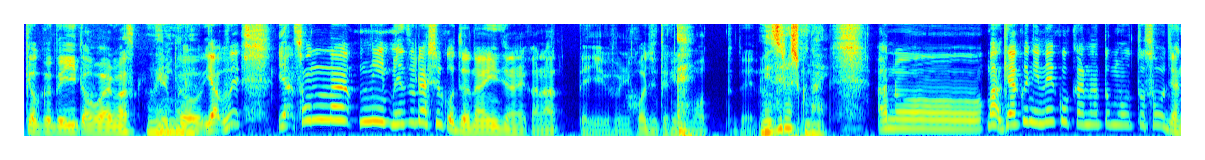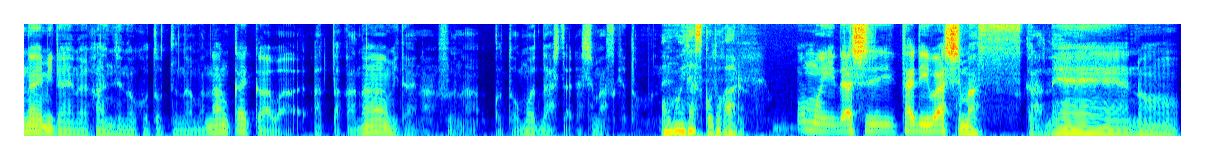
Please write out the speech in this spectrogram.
曲でいいと思いますけど。いや上いやそんなに珍しいことじゃないんじゃないかなっていうふうに個人的に思ってて。珍しくない。あのーまあ逆に猫かなと思うとそうじゃないみたいな感じのことっていうのはまあ何回かはあったかなみたいなふうなことを思い出したりはしますけどもね。思い出すことがある。思い出したりはしますかね。あの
